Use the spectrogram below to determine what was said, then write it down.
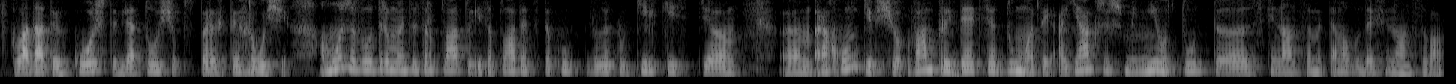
вкладати кошти для того, щоб зберегти гроші. А може, ви отримаєте зарплату і заплатите таку велику кількість е, ем, рахунків, що вам прийдеться думати, а як же ж мені отут е, з фінансами? Тема буде фінансова.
